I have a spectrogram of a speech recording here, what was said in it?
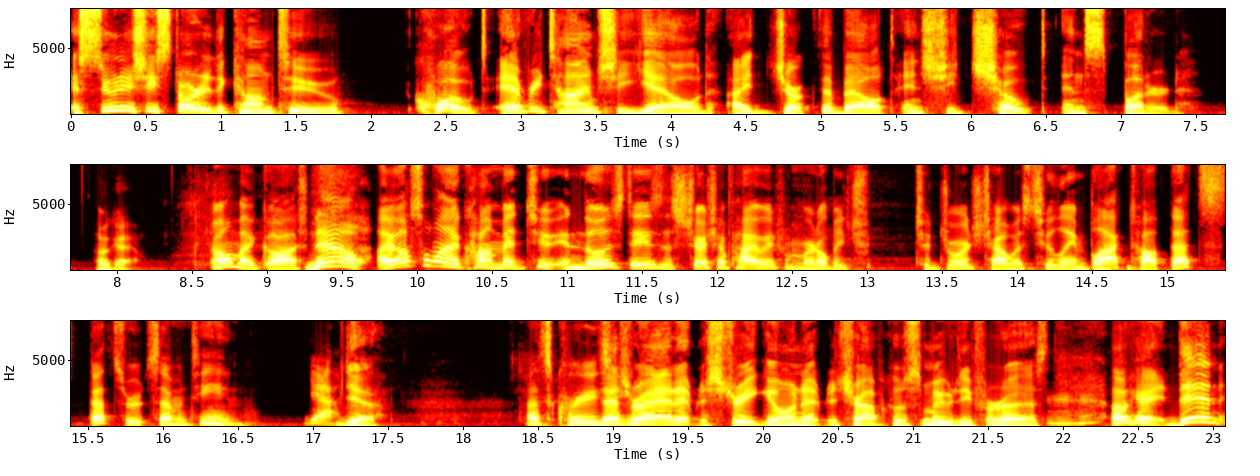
As soon as she started to come to, quote, every time she yelled, I jerked the belt and she choked and sputtered. Okay. Oh my gosh. Now, I also want to comment too. In those days, the stretch of highway from Myrtle Beach to Georgetown was two lane blacktop. That's that's Route 17. Yeah. yeah, That's crazy. that's right up the street going up to Tropical Smoothie for us. Mm-hmm. Okay, then,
